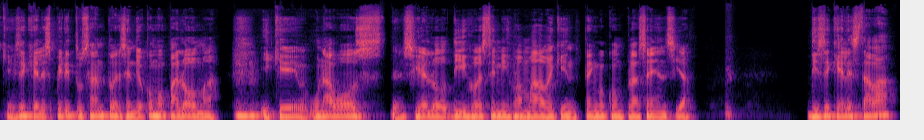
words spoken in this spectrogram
que dice que el Espíritu Santo descendió como paloma Uh -huh. y que una voz del cielo dijo, este es mi hijo amado en quien tengo complacencia, dice que él estaba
